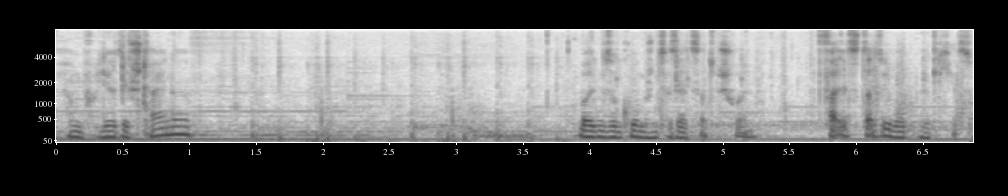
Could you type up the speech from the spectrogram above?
Wir haben polierte Steine. Wir wollten so einen komischen Zersetzertisch holen. Falls das überhaupt möglich ist.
